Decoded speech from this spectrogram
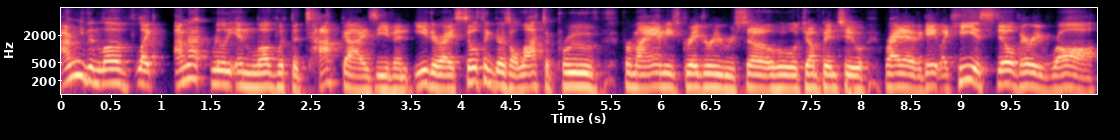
I don't even love. Like I'm not really in love with the top guys even either. I still think there's a lot to prove for Miami's Gregory Rousseau, who we'll jump into right out of the gate. Like he is still very raw,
